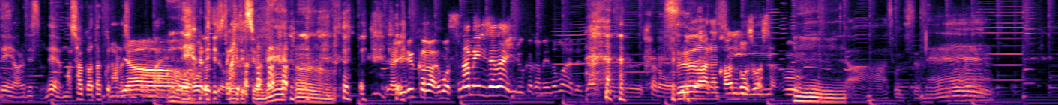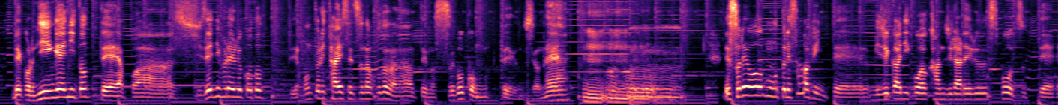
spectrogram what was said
ねあれですよね、まあ、シャークアタックの話もこの前ねあれですしたけどそうですよね。うん。いやイルカがもうスナメリじゃないイルカが目の前でジャンプしたのを素晴らしい感動しました。ううんん。ああそうですよね。でこの人間にとってやっぱ自然に触れることって本当に大切なことだなっていうのはすごく思ってるんですよね。うんうんうんでそれを本当にサーフィンって身近にこう感じられるスポーツって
